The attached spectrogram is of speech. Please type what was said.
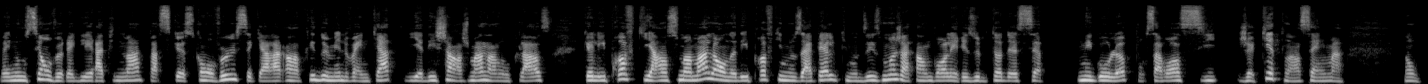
Mais nous aussi, on veut régler rapidement parce que ce qu'on veut, c'est qu'à la rentrée 2024, il y a des changements dans nos classes, que les profs qui en ce moment là, on a des profs qui nous appellent, qui nous disent, moi, j'attends de voir les résultats de cette négo là pour savoir si je quitte l'enseignement. Donc,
